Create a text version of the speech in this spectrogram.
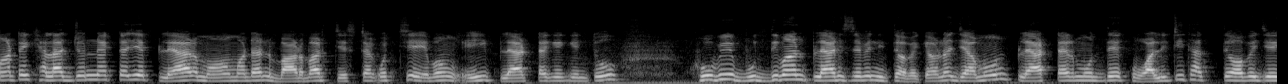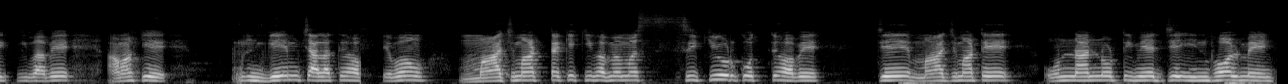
মাঠে খেলার জন্য একটা যে প্লেয়ার মোহামেডান বারবার চেষ্টা করছে এবং এই প্লেয়ারটাকে কিন্তু খুবই বুদ্ধিমান প্লেয়ার হিসেবে নিতে হবে। কেননা যেমন প্লেয়ারটার মধ্যে কোয়ালিটি থাকতে হবে যে কীভাবে আমাকে গেম চালাতে হবে এবং মাঝ মাঠটাকে কীভাবে আমার সিকিউর করতে হবে, যে মাঝ মাঠে অন্যান্য টিমের যে ইনভলভমেন্ট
